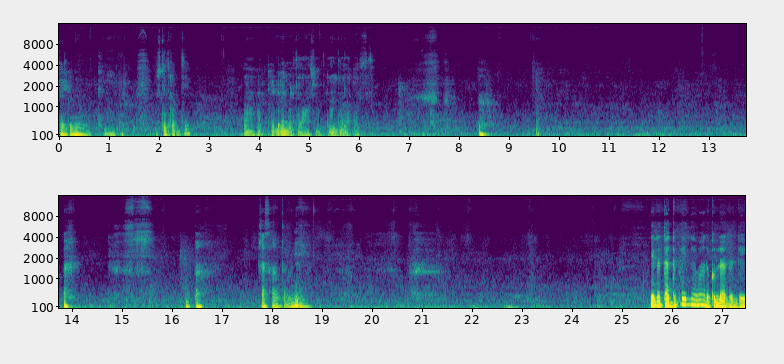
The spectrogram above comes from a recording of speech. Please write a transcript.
Hello. ఫస్ట్ ఇది రుద్ది హెడ్ మీద పెడతా లాస్ట్లో పిల్లలంతా లాగేస్తుంది ప్రశాంతంగా నిన్న తగ్గిపోయిందేమో అనుకున్నానండి.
